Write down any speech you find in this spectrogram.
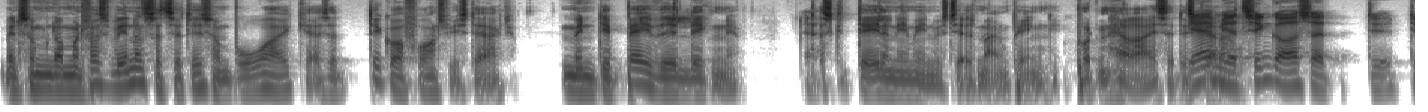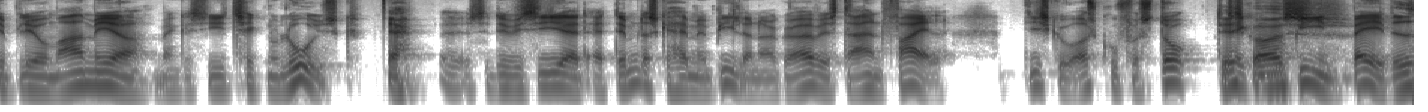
Men som, når man først vender sig til det som bruger, ikke? Altså, det går forholdsvis stærkt. Men det bagvedliggende, ja. der skal dele nemme investeres mange penge på den her rejse. Det ja, men jeg tænker også, at det, det bliver jo meget mere, man kan sige, teknologisk. Ja. Øh, så det vil sige, at, at dem, der skal have med bilerne at gøre, hvis der er en fejl, de skal jo også kunne forstå det teknologien også... bagved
